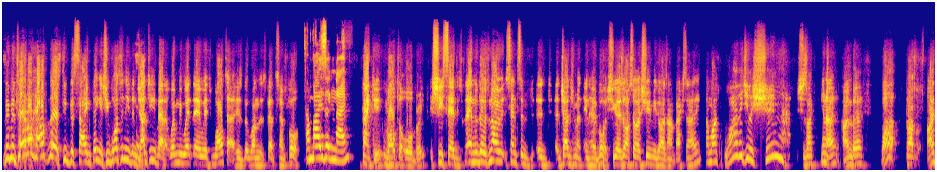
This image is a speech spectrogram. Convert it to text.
the maternal health nurse did the same thing, and she wasn't even judging about it when we went there with Walter, who's the one that's about to turn four. Amazing name. Thank you, Walter Aubrey. She said, and there was no sense of uh, judgment in her voice. She goes, "Oh, so I assume you guys aren't vaccinating." I'm like, "Why would you assume that?" She's like, "You know, home birth. What?" But I,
